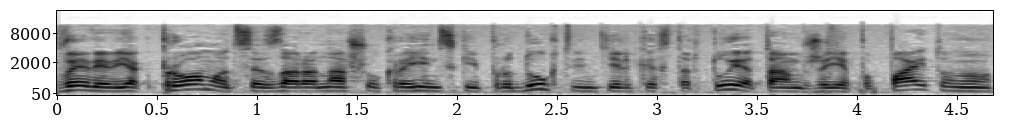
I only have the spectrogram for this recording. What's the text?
вивів як промо. Це зараз наш український продукт, він тільки стартує, там вже є по Python.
